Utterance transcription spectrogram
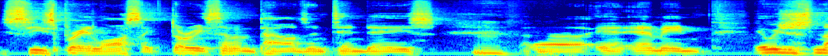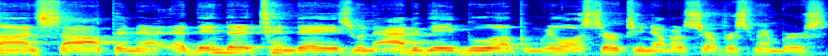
Sea Spray lost like 37 pounds in 10 days. Mm. Uh, and, I mean, it was just nonstop. And at, at, the end of the 10 days, when Gate blew up and we lost 13 of our service members,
